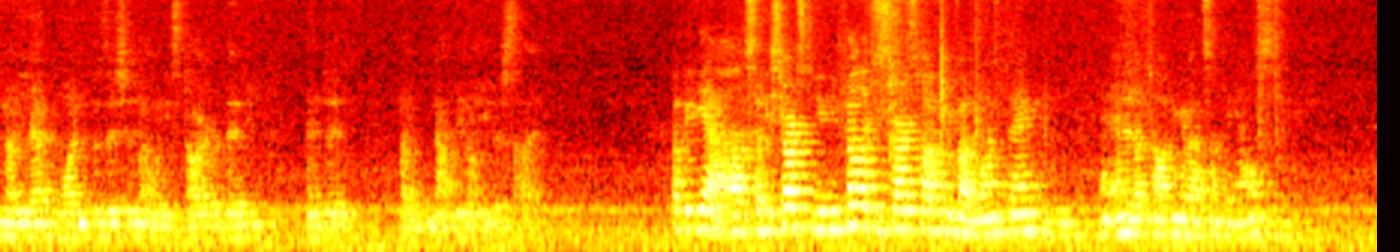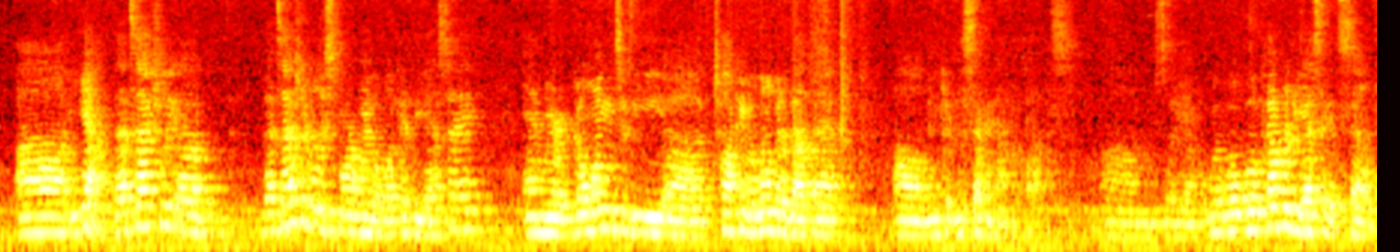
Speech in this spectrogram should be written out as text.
you know, he had one position, like, when he started, but then he ended, like, not being on either side. okay, yeah, uh, so he starts, you, you felt like he starts talking about one thing and ended up talking about something else. Uh, yeah, that's actually, uh, that's actually a really smart way to look at the essay, and we are going to be uh, talking a little bit about that um, in the second half of class. Um, so yeah, we'll, we'll, cover the essay itself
